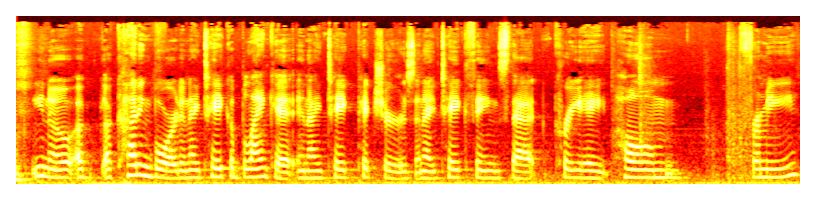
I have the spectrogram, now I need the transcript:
you know, a, a cutting board and I take a blanket and I take pictures and I take things that create home for me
